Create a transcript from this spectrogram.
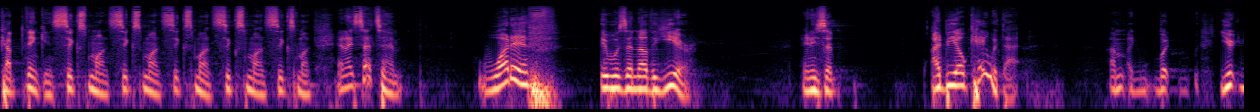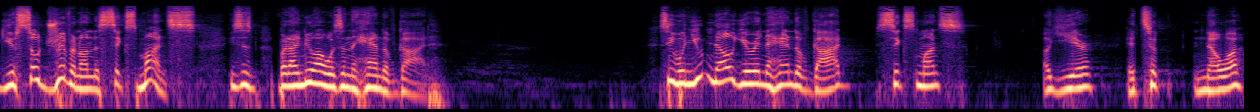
Kept thinking, six months, six months, six months, six months, six months. And I said to him, what if it was another year. And he said, I'd be okay with that. I'm, but you're, you're so driven on the six months. He says, but I knew I was in the hand of God. See, when you know you're in the hand of God, six months, a year, it took Noah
